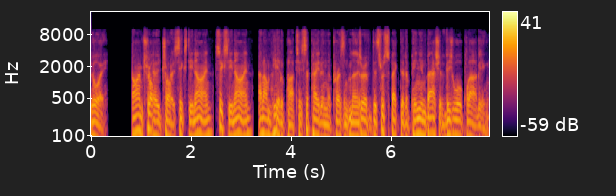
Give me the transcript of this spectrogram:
Joy. I'm Troy Troy 69 69, and I'm here to participate in the present murder of disrespected opinion bash at visual plugging.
